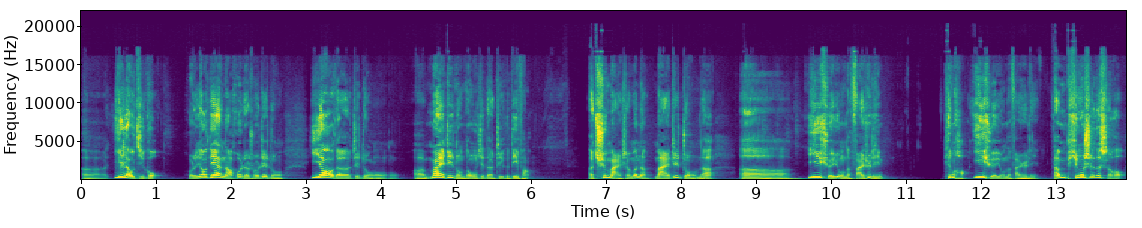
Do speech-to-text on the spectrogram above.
呃医疗机构或者药店呢，或者说这种医药的这种呃卖这种东西的这个地方，啊去买什么呢？买这种呢呃医学用的凡士林。听好，医学用的凡士林，咱们平时的时候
